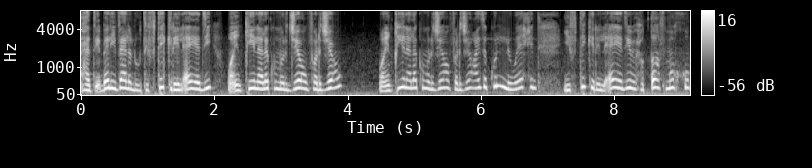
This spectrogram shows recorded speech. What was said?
هتقبلي فعلا وتفتكري الآية دي؟ وإن قيل لكم ارجعوا فارجعوا؟ وإن قيل لكم ارجعوا فارجعوا. عايزة كل واحد يفتكر الآية دي ويحطها في مخه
